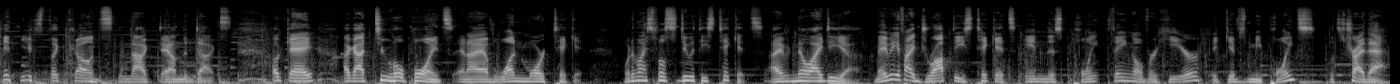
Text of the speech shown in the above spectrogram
can use the cones to knock down the ducks. Okay, I got two whole points and I have one more ticket. What am I supposed to do with these tickets? I have no idea. Maybe if I drop these tickets in this point thing over here, it gives me points? Let's try that.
